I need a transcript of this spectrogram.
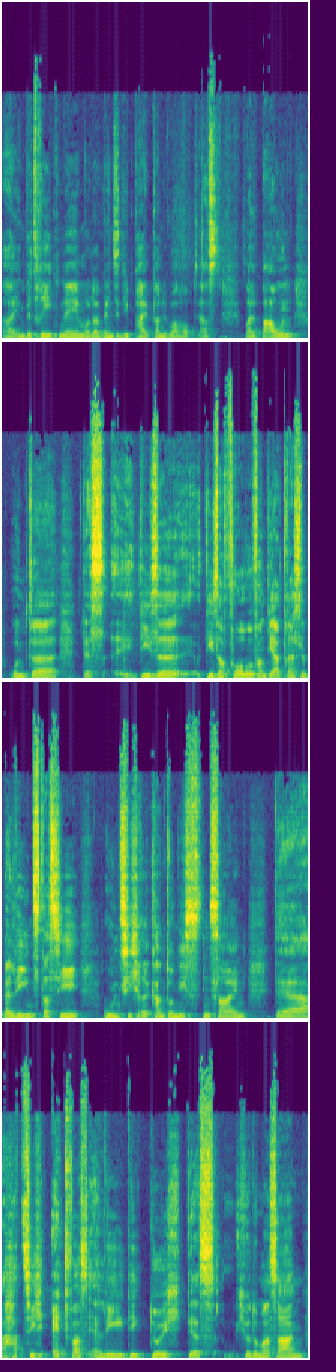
äh, in Betrieb nehmen oder wenn sie die Pipeline überhaupt erst mal bauen. Und äh, das, diese, dieser Vorwurf an die Adresse Berlins, dass sie unsichere Kantonisten seien, der hat sich etwas erledigt durch das, ich würde mal sagen,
